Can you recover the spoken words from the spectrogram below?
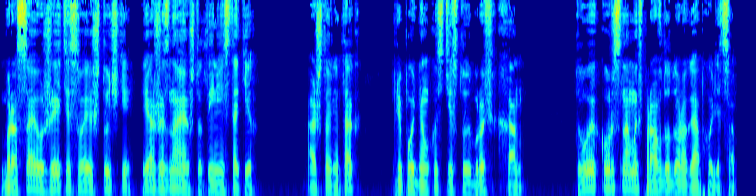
«Бросай уже эти свои штучки, я же знаю, что ты не из таких». «А что не так?» — приподнял кустистую бровь хан. «Твой курс нам и вправду дорого обходится».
